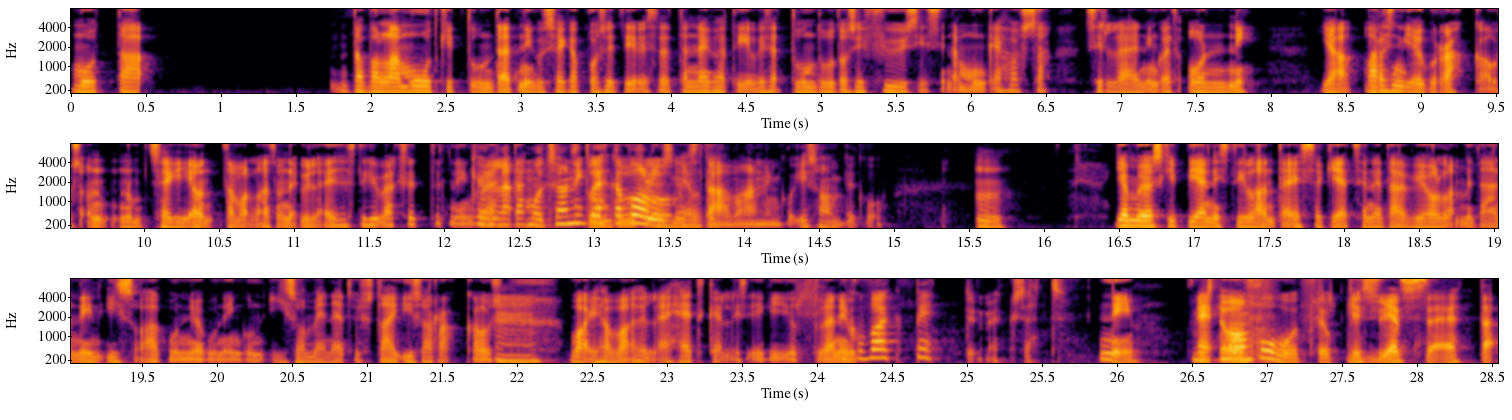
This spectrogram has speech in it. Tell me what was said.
Mutta tavallaan muutkin tunteet, niin kuin sekä positiiviset että negatiiviset, tuntuu tosi fyysisinä mun kehossa. Sillä niin kuin, että onni ja varsinkin joku rakkaus on, no, mutta sekin on tavallaan semmoinen yleisesti hyväksytty. Niin kuin, Kyllä, että mutta se on niin ehkä tuntuu volyymiltaan vaan niin isompi kuin... Mm. Ja myöskin pienissä tilanteissakin, että sen ei tarvitse olla mitään niin isoa kuin joku niin kuin iso menetys tai iso rakkaus, mm. vaan ihan vaan hetkellisiäkin juttuja. Niin Niin, kuin vaikka pettymykset. niin. Mistä Eh, me on oh. puhuttukin Jep. siis se, että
